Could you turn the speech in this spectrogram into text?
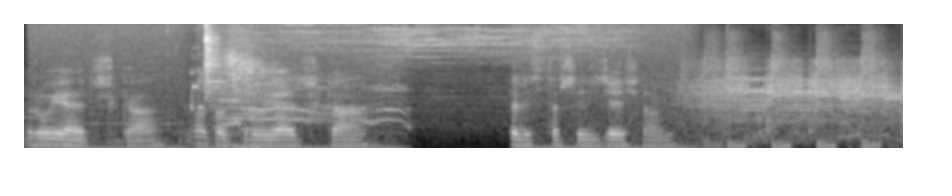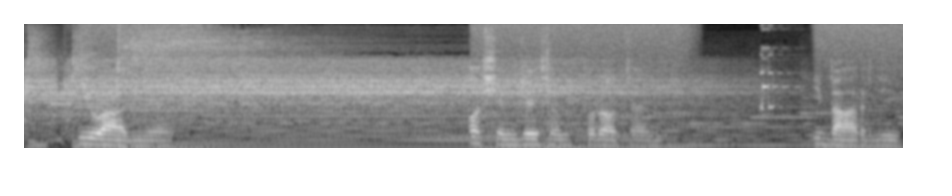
Trójeczka. No to trójeczka. 460. I ładnie. 80%. I bardzik.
